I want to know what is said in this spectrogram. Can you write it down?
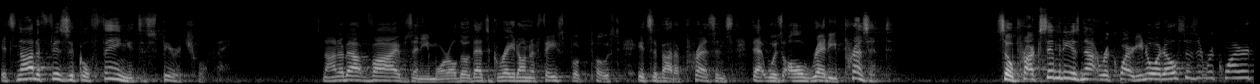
It's not a physical thing, it's a spiritual thing. It's not about vibes anymore, although that's great on a Facebook post. It's about a presence that was already present. So proximity is not required. You know what else isn't required?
